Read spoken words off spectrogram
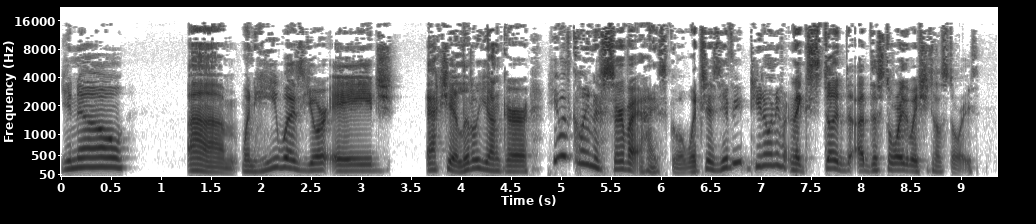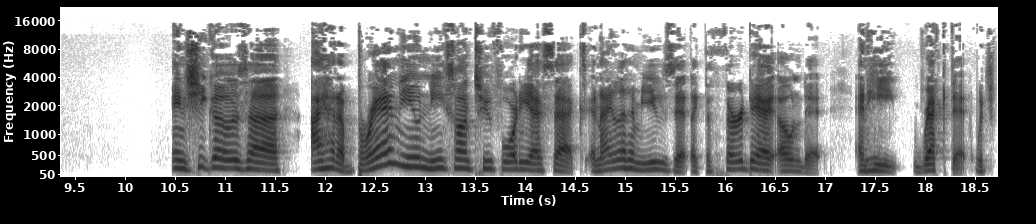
you know, um, when he was your age, actually a little younger, he was going to Servite High School, which is if you do you know anything like still uh, the story the way she tells stories. And she goes, uh, I had a brand new Nissan 240 SX and I let him use it like the third day I owned it and he wrecked it, which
